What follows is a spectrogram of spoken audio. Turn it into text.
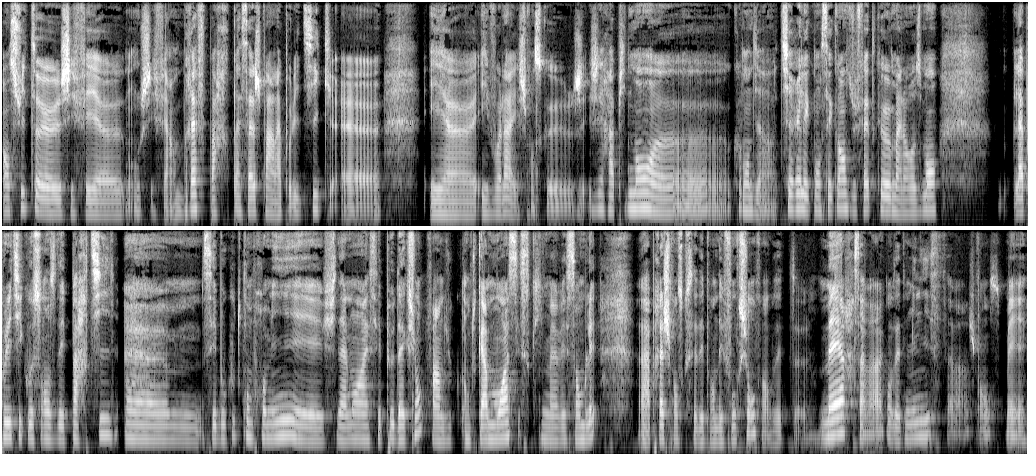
ensuite, euh, j'ai fait euh, donc j'ai fait un bref par passage par la politique et, et, voilà. Et je pense que j'ai rapidement comment dire tiré les conséquences du fait que malheureusement la politique au sens des partis, euh, c'est beaucoup de compromis et finalement assez peu d'action. Enfin, du, en tout cas, moi, c'est ce qui m'avait semblé. Après, je pense que ça dépend des fonctions. Quand vous êtes euh, maire, ça va. Quand vous êtes ministre, ça va, je pense. Mais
